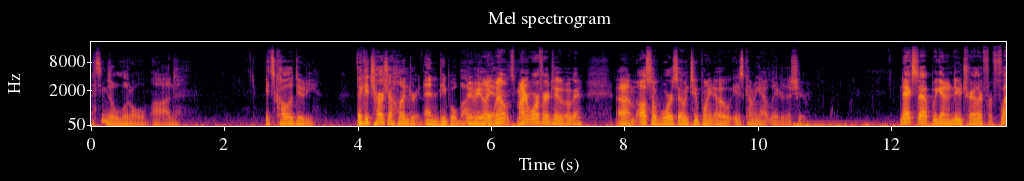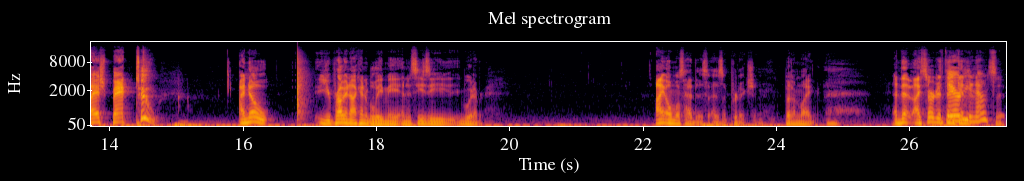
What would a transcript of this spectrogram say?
It seems a little odd, It's Call of Duty. They could charge a hundred and people will buy and be like, Yeah. "Well, it's Modern Warfare 2. Okay." Um, also, Warzone 2.0 is coming out later this year. Next up, we got a new trailer for Flashback 2. I know you're probably not going to believe me, and it's easy, whatever. I almost had this as a prediction, but I'm like, and then I started They already thinking, announced it.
